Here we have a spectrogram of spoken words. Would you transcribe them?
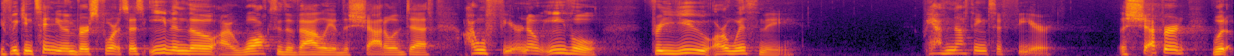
If we continue in verse 4, it says, Even though I walk through the valley of the shadow of death, I will fear no evil, for you are with me. We have nothing to fear. The shepherd would,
